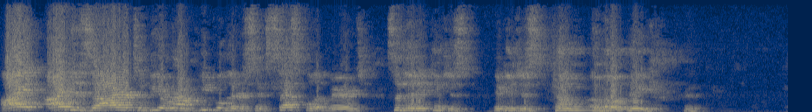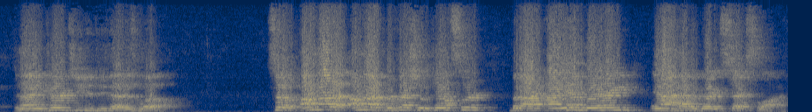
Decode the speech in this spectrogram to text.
I, I desire to be around people that are successful at marriage so that it can just it can just come upon me. and I encourage you to do that as well. So I'm not a, I'm not a professional counselor, but I, I am married and I have a great sex life.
